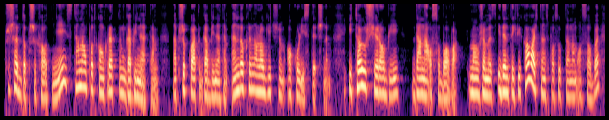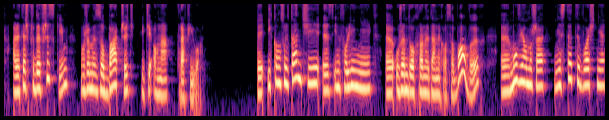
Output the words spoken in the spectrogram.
przyszedł do przychodni, stanął pod konkretnym gabinetem, na przykład gabinetem endokrynologicznym, okulistycznym. I to już się robi dana osobowa. Możemy zidentyfikować w ten sposób daną osobę, ale też przede wszystkim możemy zobaczyć, gdzie ona trafiła. I konsultanci z infolinii e, Urzędu Ochrony Danych Osobowych e, mówią, że niestety właśnie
